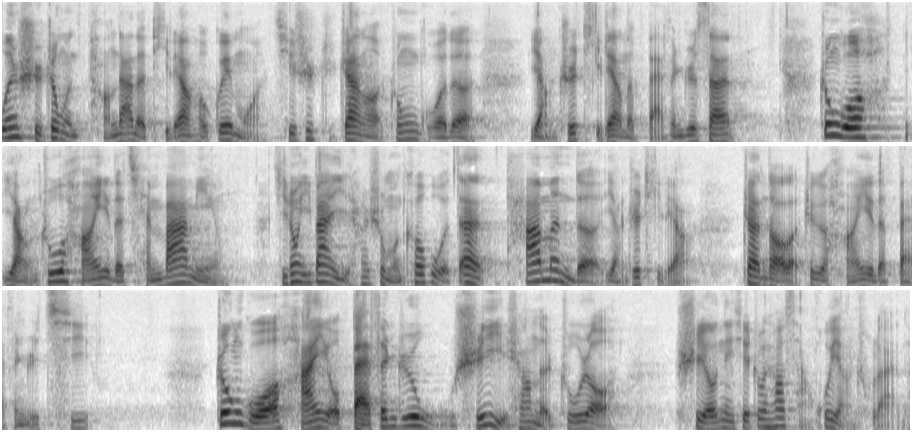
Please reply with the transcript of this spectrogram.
温室这么庞大的体量和规模，其实只占了中国的养殖体量的百分之三。中国养猪行业的前八名，其中一半以上是我们客户，但他们的养殖体量占到了这个行业的百分之七。中国含有百分之五十以上的猪肉是由那些中小散户养出来的，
